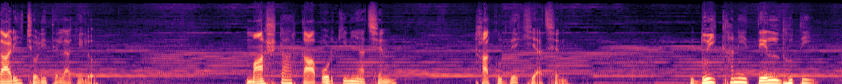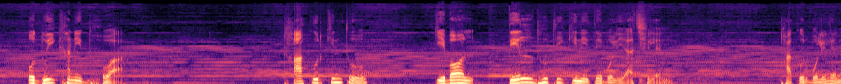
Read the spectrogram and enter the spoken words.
গাড়ি চলিতে লাগিল। মাস্টার কাপড় কিনিয়াছেন, ঠাকুর দেখিয়াছেন। দুইখানি তেল ধুতি ও দুইখানি ধোয়া। ঠাকুর কিন্তু কেবল তেল ধুতি কিনিতে বলিয়াছিলেন। ঠাকুর বলিলেন,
